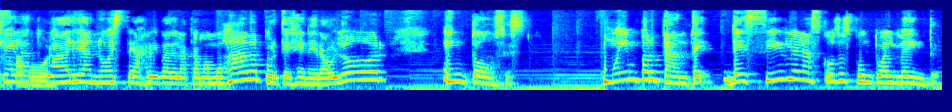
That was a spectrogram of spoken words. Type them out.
que la toalla no esté arriba de la cama mojada porque genera olor. Entonces, muy importante decirle las cosas puntualmente.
